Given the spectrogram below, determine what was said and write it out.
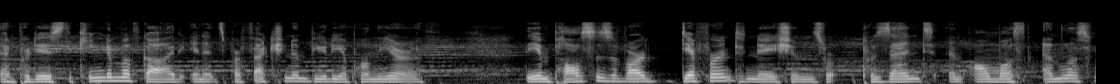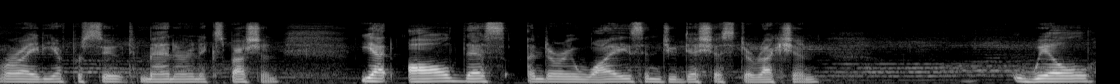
and produce the kingdom of God in its perfection and beauty upon the earth. The impulses of our different nations present an almost endless variety of pursuit, manner, and expression, yet all this under a wise and judicious direction will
